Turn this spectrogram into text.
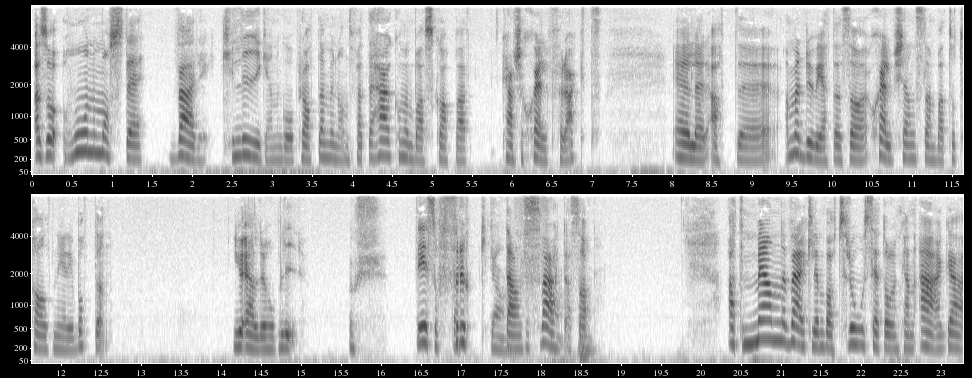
Alltså hon måste verkligen gå och prata med någon för att det här kommer bara skapa kanske självförakt. Eller att, eh, ja men du vet alltså självkänslan bara totalt ner i botten. Ju äldre hon blir. Usch. Det är så fruktansvärt alltså. Att män verkligen bara tror sig att de kan äga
